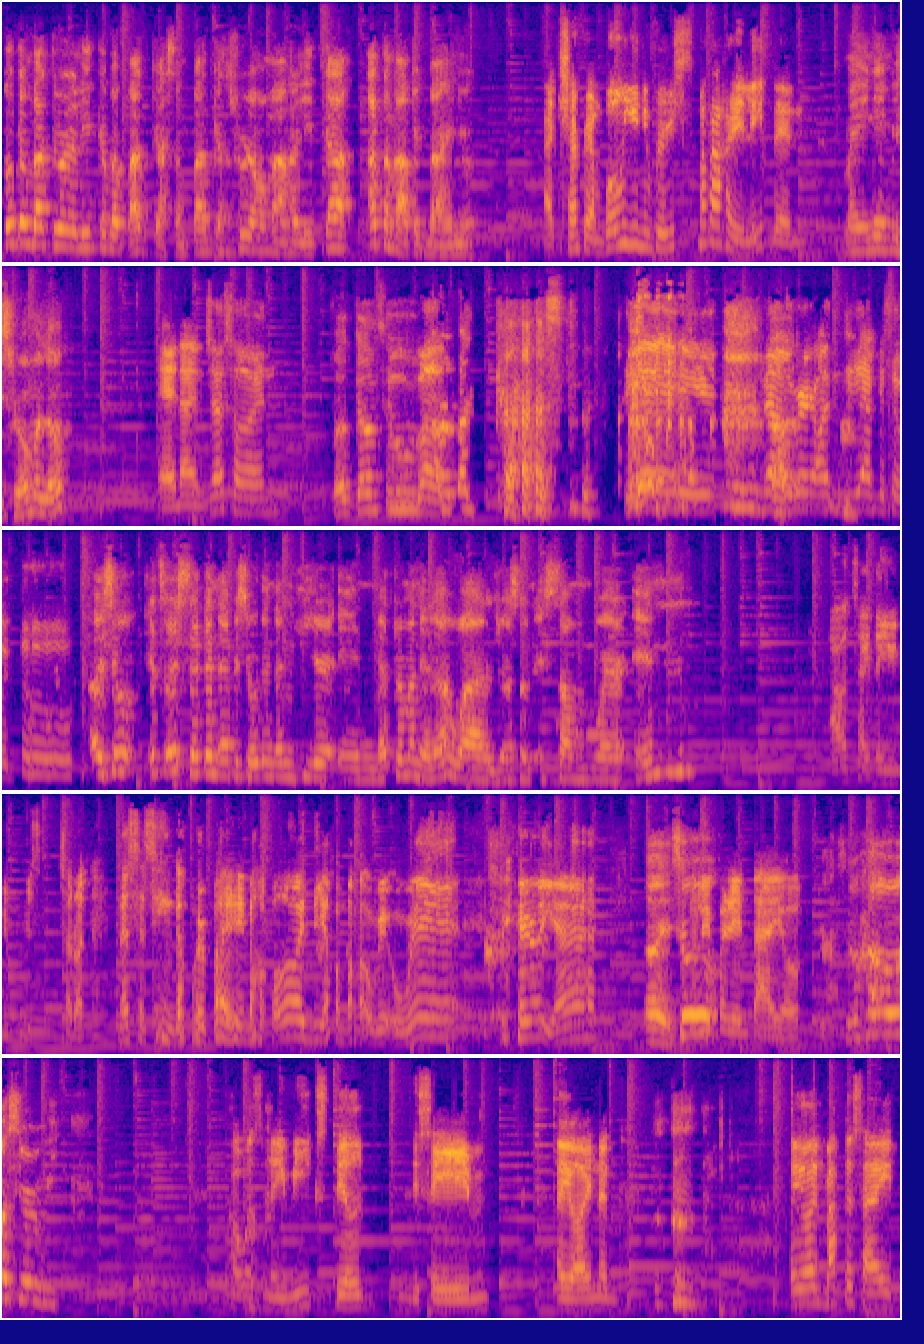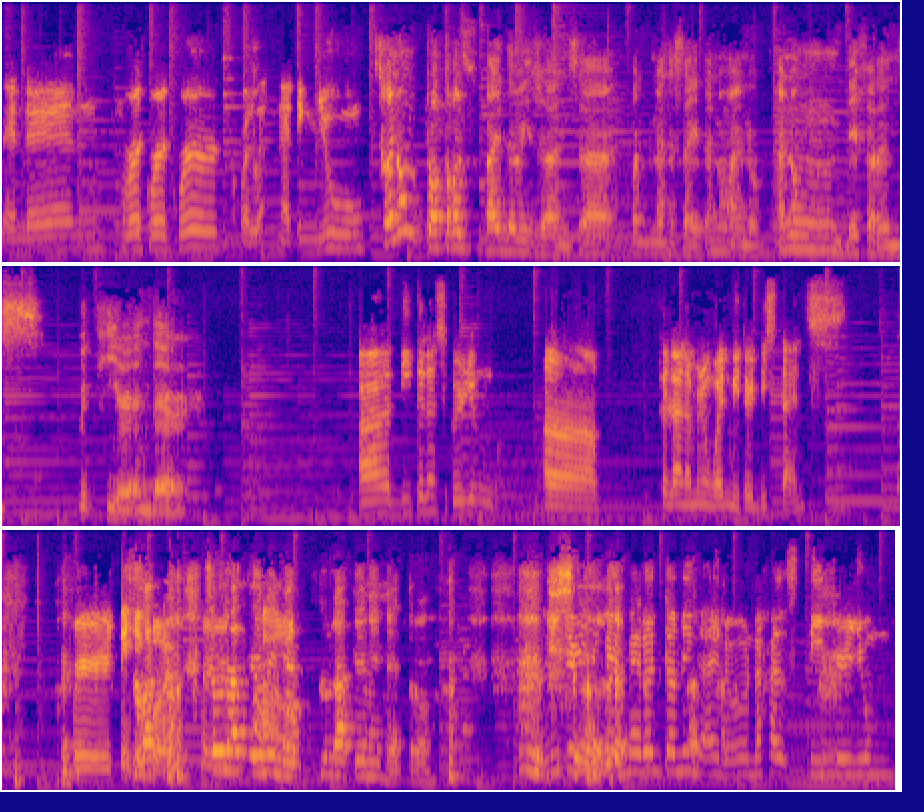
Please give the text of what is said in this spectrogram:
Welcome back to our Relate Ka Ba podcast, ang podcast sure ako makaka-relate ka at ang kapitbahay nyo. At syempre, ang buong universe makaka-relate din. My name is Romulo. And I'm Jason. Welcome to wow. our podcast. Yay! Now Uh, we're on the episode 2. Uh, so, it's our second episode and I'm here in Metro Manila while Jason is somewhere in... Outside the universe. Charot. Nasa Singapore pa rin ako. Hindi ako makauwi-uwi. Pero yeah, Okay, tuloy so, pa rin tayo. so how was your week? How was my week? Still the same. Ayun, nag... Ayun, back to site. And then, work, work, work. Wala, nothing new. So, anong protocols by the way dyan sa pag nasa site? Anong ano? Anong difference with here and there? Ah, dito lang siguro yung ah kailangan namin ng 1 meter distance per table. so, lahat kayo may metro. So, lahat kayo may metro. Literally, mer- meron kaming ano, naka-sticker yung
